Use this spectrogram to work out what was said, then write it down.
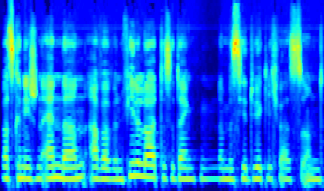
was kann ich schon ändern? Aber wenn viele Leute so denken, dann passiert wirklich was. Und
